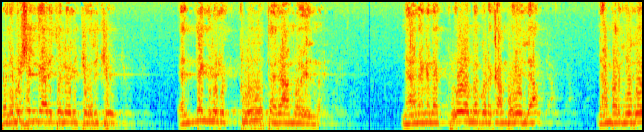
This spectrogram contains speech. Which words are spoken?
ടെലിവിഷൻകാർ ചിലർ ചോദിച്ചു എന്തെങ്കിലും ഒരു ക്ലൂ തരാമോ എന്ന്. ഞാനങ്ങനെ ക്ലൂ ഒന്നും കൊടുക്കാൻ പോയില്ല. ഞാൻ പറഞ്ഞത്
